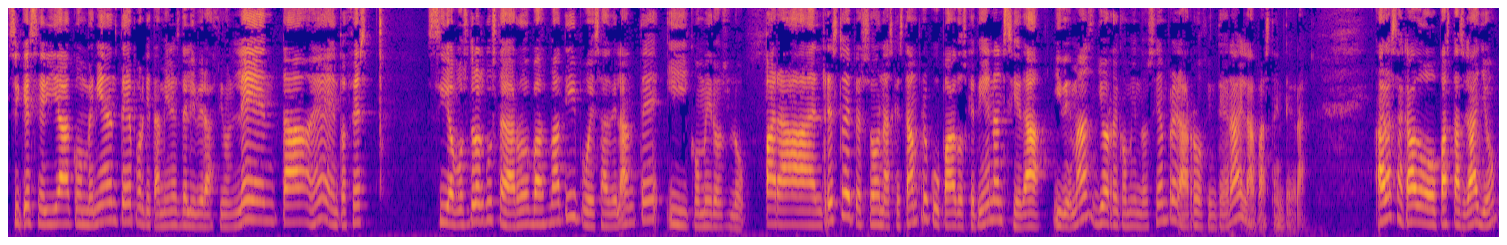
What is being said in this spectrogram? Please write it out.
Sí que sería conveniente porque también es de liberación lenta. Entonces, si a vosotros os gusta el arroz basmati, pues adelante y coméroslo. Para el resto de personas que están preocupados, que tienen ansiedad y demás, yo recomiendo siempre el arroz integral y la pasta integral. Ahora he sacado pastas gallo,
